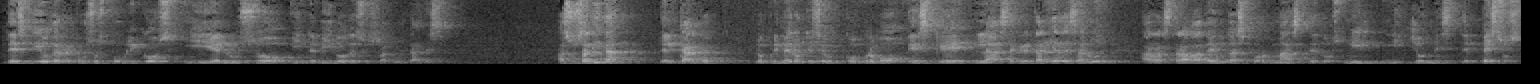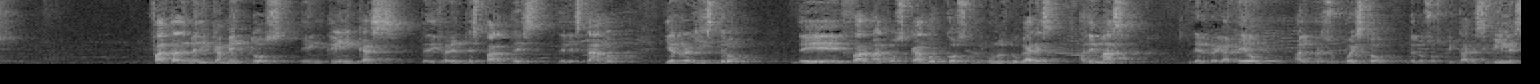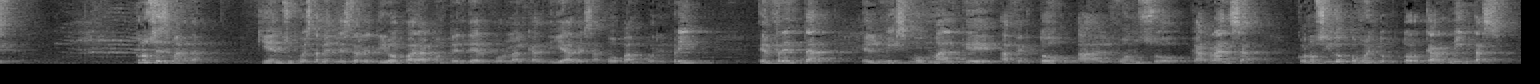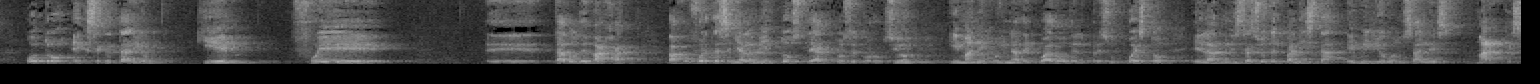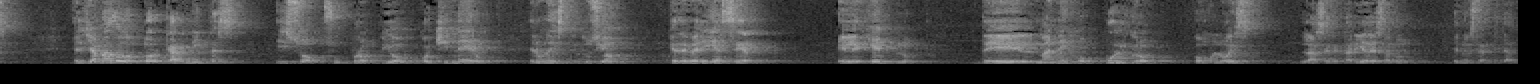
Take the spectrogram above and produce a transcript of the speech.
desvío de recursos públicos y el uso indebido de sus facultades. A su salida del cargo, lo primero que se comprobó es que la Secretaría de Salud arrastraba deudas por más de 2 mil millones de pesos. Falta de medicamentos en clínicas de diferentes partes del Estado y el registro de fármacos caducos en algunos lugares, además del regateo al presupuesto de los hospitales civiles. Cruz Esmada, quien supuestamente se retiró para contender por la alcaldía de Zapopan por el PRI, enfrenta el mismo mal que afectó a Alfonso Carranza, conocido como el doctor Carnitas, otro exsecretario quien fue eh, dado de baja bajo fuertes señalamientos de actos de corrupción y manejo inadecuado del presupuesto en la administración del panista Emilio González Márquez. El llamado doctor Carnitas hizo su propio cochinero en una institución que debería ser el ejemplo del manejo pulcro como lo es la Secretaría de Salud en nuestra entidad.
